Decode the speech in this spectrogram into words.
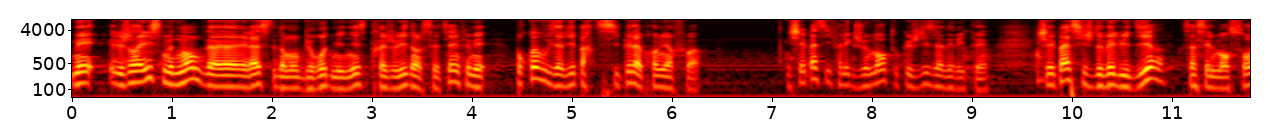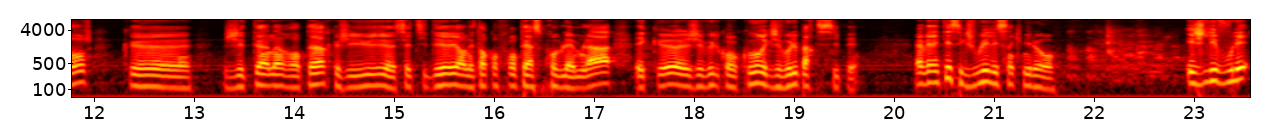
Mais le journaliste me demande, euh, là c'était dans mon bureau de ministre, très joli dans le 7e, il me fait Mais pourquoi vous aviez participé la première fois? Je ne savais pas s'il fallait que je mente ou que je dise la vérité. Je ne savais pas si je devais lui dire, ça c'est le mensonge, que j'étais un inventeur, que j'ai eu euh, cette idée en étant confronté à ce problème-là, et que j'ai vu le concours et que j'ai voulu participer. La vérité c'est que je voulais les 5000 euros. Et je les voulais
